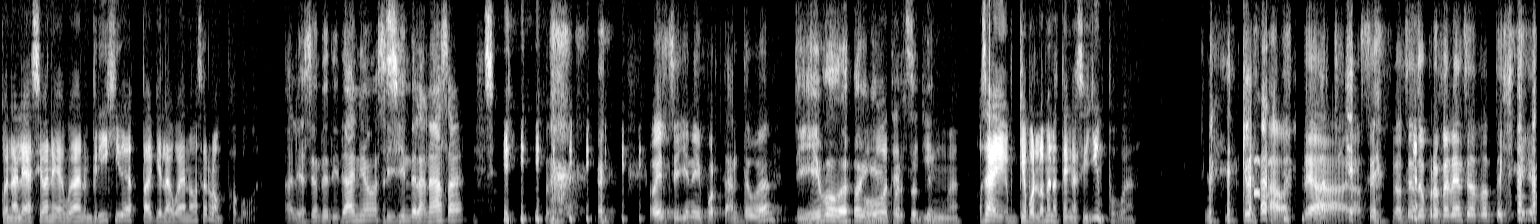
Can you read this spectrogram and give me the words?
con aleaciones, weón, brígidas para que la weá no se rompa, pues, weón. Aleación de titanio, Sí. sillín de la NASA. Sí. Oye, el sillín es importante, weón. Sí, po, weón, el sillín, weón. O sea, eh, que por lo menos tenga sillín, pues, weón. Claro. Ah, o sea, no sé, no sé tus preferencias, don Tejía.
